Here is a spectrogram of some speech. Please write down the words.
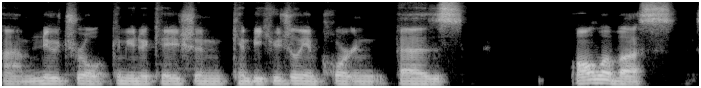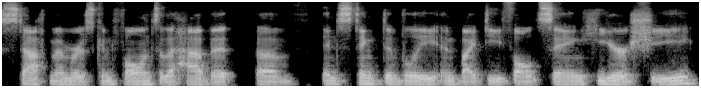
um, neutral communication can be hugely important as all of us staff members can fall into the habit of instinctively and by default saying he or she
